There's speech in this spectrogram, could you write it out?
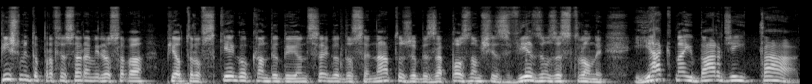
piszmy do profesora Mirosława Piotrowskiego, kandydującego do Senatu, żeby zapoznał się z wiedzą ze strony. Jak najbardziej tak.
